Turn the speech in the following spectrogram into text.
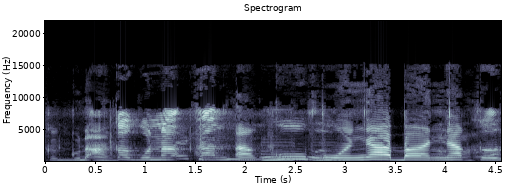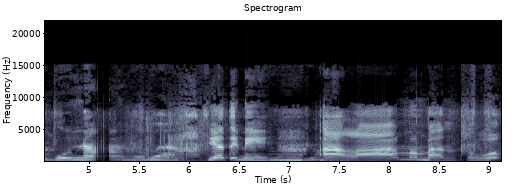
kegunaan. kegunaan. Aku punya banyak kegunaan. Lihat ini, alam membantu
